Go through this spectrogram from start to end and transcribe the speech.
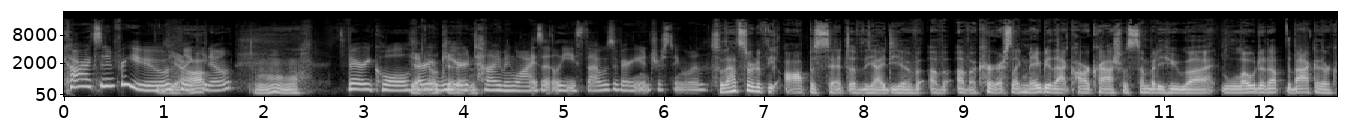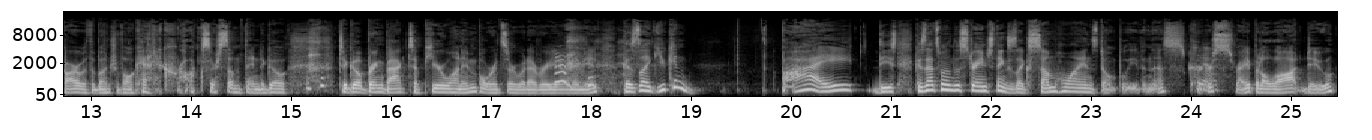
car accident for you. Yeah. Like, you know? It's very cool. Yeah, very no weird timing wise, at least. That was a very interesting one. So that's sort of the opposite of the idea of, of, of a curse. Like maybe that car crash was somebody who uh, loaded up the back of their car with a bunch of volcanic rocks or something to go to go bring back to Pier One Imports or whatever. You know what I mean? Because like you can buy these because that's one of the strange things is like some Hawaiians don't believe in this curse, right? But a lot do,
